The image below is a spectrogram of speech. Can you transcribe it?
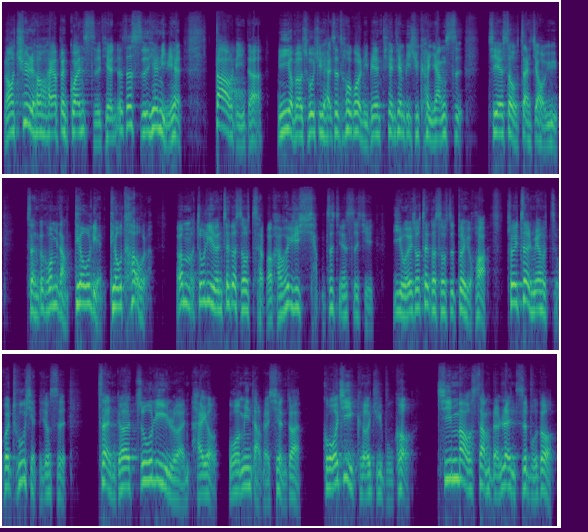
然后去了以后还要被关十天。那这十天里面，到底的你有没有出去，还是透过里边天天必须看央视接受再教育？整个国民党丢脸丢透了。而朱立伦这个时候怎么还会去想这件事情？以为说这个时候是对话，所以这里面只会凸显的就是整个朱立伦还有国民党的现状。国际格局不够，经贸上的认知不够，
